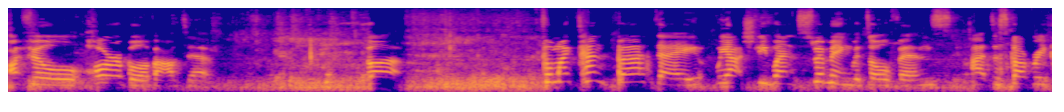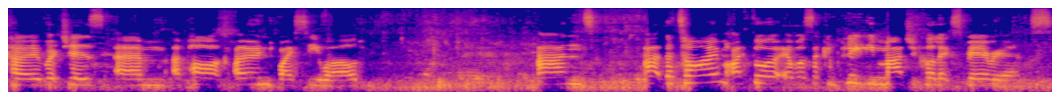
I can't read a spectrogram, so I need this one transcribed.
I feel horrible about it. But for my 10th birthday, we actually went swimming with dolphins at Discovery Cove, which is um, a park owned by SeaWorld. And at the time, I thought it was a completely magical experience.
